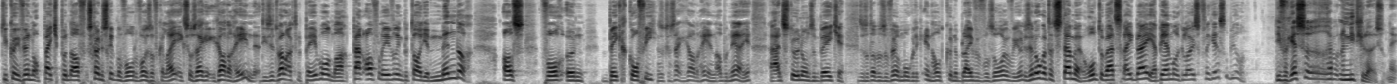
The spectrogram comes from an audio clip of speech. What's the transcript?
Die kun je vinden op petje.af, schuine strip naar voren, Voice of Calais. Ik zou zeggen, ga erheen. Die zit wel achter de paywall, maar per aflevering betaal je minder als voor een beker koffie. Dus ik zou zeggen, ga erheen en abonneer je. En steun ons een beetje, zodat we zoveel mogelijk inhoud kunnen blijven verzorgen voor jullie. Er zijn ook altijd stemmen rond de wedstrijd bij. Heb jij helemaal geluisterd van gisteren, Bjorn? Die van gisteren heb ik nog niet geluisterd, nee.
